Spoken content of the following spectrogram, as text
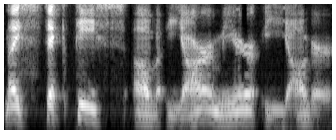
Nice stick piece of Jaromir Jagr.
